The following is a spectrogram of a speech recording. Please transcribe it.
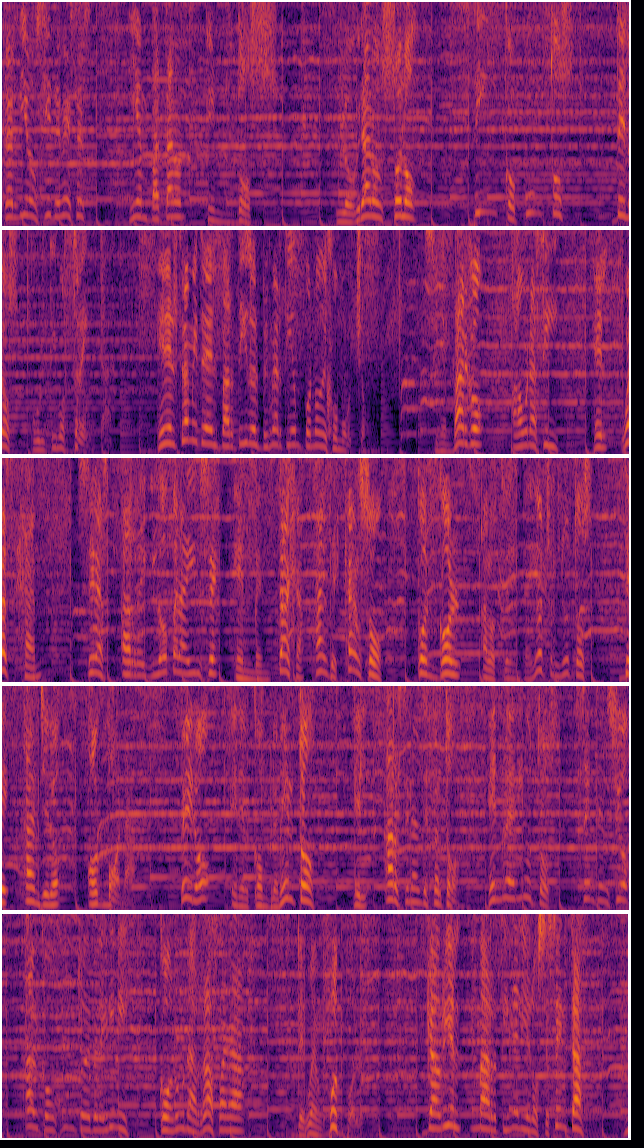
perdieron siete veces y empataron en dos. Lograron solo 5 puntos de los últimos 30. En el trámite del partido el primer tiempo no dejó mucho. Sin embargo, aún así, el West Ham se las arregló para irse en ventaja al descanso con gol a los 38 minutos de Angelo Ogbona. Pero en el complemento, el Arsenal despertó en nueve minutos sentenció al conjunto de Pellegrini con una ráfaga de buen fútbol. Gabriel Martinelli a los 60,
